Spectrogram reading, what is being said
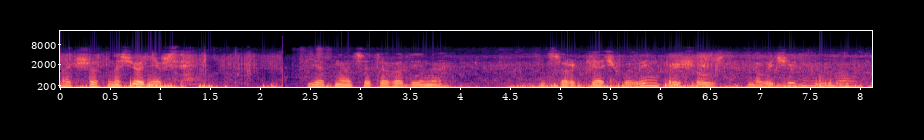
Так що на сьогодні все. 15 година 45 хвилин прийшов на вечірню рибалку.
